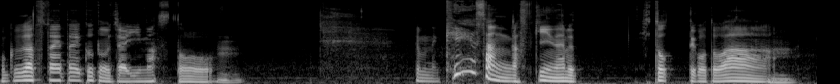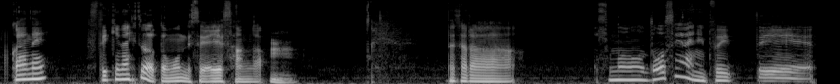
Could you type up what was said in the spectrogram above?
僕が伝えたいことをじゃあ言いますと、うん。でもね、K さんが好きになる人ってことは、うん。僕はね、素敵な人だと思うんですよ、A さんが。うん。だから、その、同性愛について、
